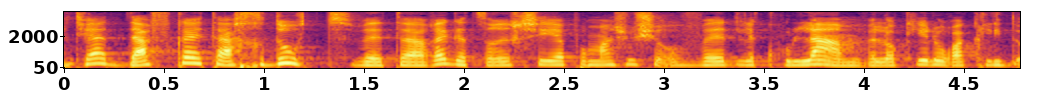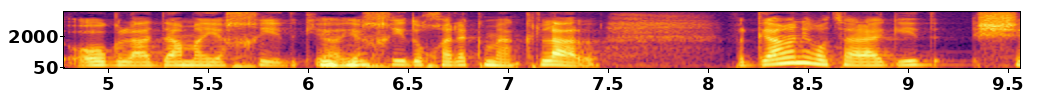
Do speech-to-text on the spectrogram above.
את יודעת, דווקא את האחדות ואת הרגע, צריך שיהיה פה משהו שעובד לכולם, ולא כאילו רק לדאוג לאדם היחיד, כי היחיד הוא חלק מהכלל. וגם אני רוצה להגיד ש...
